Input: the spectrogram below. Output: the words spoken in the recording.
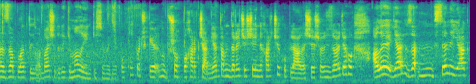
заплатила. Бачите, такі маленькі сьогодні покупочки. Ну, що по харчам. Я там, до речі, ще й не харчі купляла, ще щось з одягу. Але я за все ніяк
